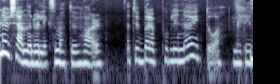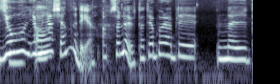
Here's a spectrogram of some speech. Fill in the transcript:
nu känner du liksom att du har... Att du börjar på bli nöjd då? Med det Ja, som, ja, men jag känner det. Absolut. Att jag börjar bli nöjd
